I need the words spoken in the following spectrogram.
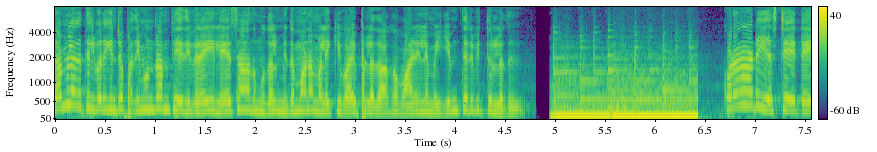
தமிழகத்தில் வருகின்ற பதிமூன்றாம் தேதி வரை லேசானது முதல் மிதமான மழைக்கு வாய்ப்புள்ளதாக வானிலை மையம் தெரிவித்துள்ளது. கொடநாடு எஸ்டேட்டை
